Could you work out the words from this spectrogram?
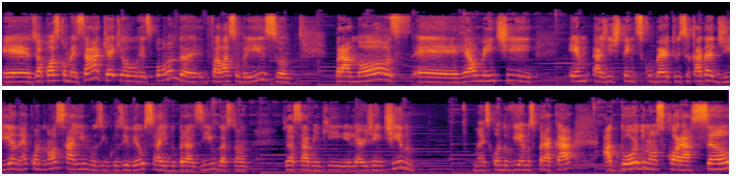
É, já posso começar? Quer que eu responda? Falar sobre isso? Para nós, é, realmente a gente tem descoberto isso a cada dia, né? Quando nós saímos, inclusive eu saí do Brasil, Gastão já sabem que ele é argentino, mas quando viemos para cá, a dor do nosso coração.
